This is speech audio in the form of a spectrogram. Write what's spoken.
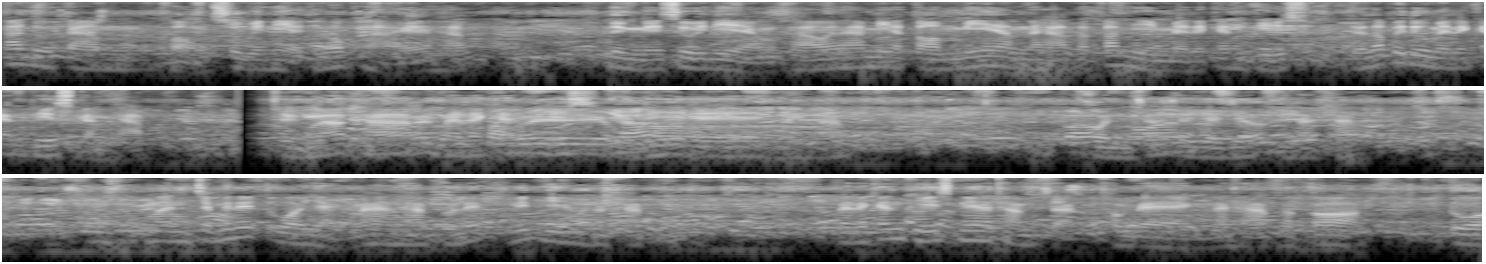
ถ้าดูตามของซูวิเนียที่เขาขายนะครับหนึ่งในซูวิเนียของเขานะครับมีอะตอมเมียมนะครับ แล้วก็มีเมริกันพีชเดี๋ยวเราไปดูเมริกันพีชกันครับ ถึงแล้วครับเมริกันพีชอยู่นี่เองนะครับ คนก็จะเยอะๆนะครับ มันจะไม่ได้ตัวใหญ่มากนะครับ ตัวเล็กนิดเดียวนะครับเมริกันพีชเนี่ยทำจากทองแดงนะครับ แล้วก็ตัว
